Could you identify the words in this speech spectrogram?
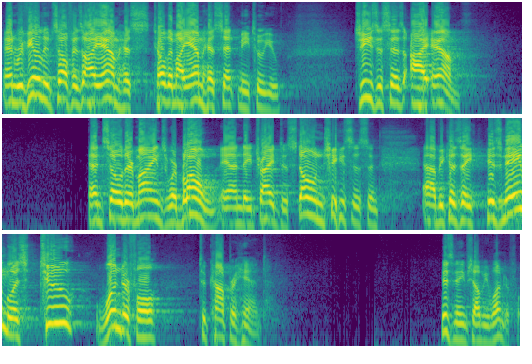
and revealed himself as I am, has, tell them I am has sent me to you. Jesus says, I am. And so their minds were blown, and they tried to stone Jesus, and uh, because they, his name was too wonderful to comprehend. His name shall be wonderful.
